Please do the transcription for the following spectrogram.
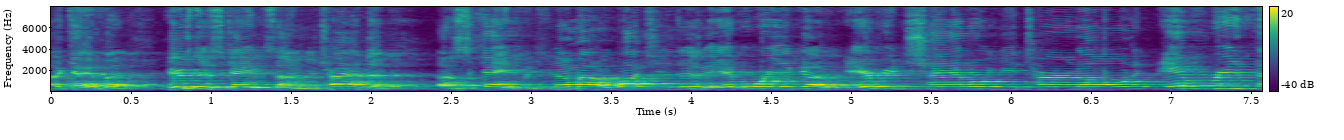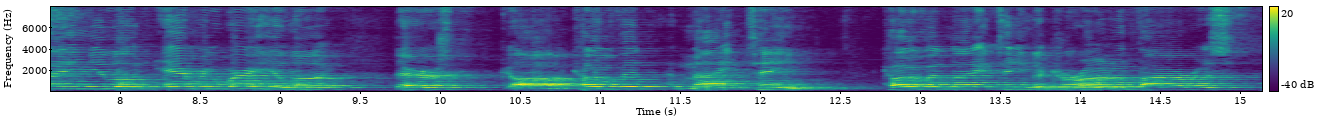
Okay, but here's the escape zone. You're trying to escape, but no matter what you do, everywhere you go, every channel you turn on, everything you look, everywhere you look, there's uh, COVID-19. COVID-19, the coronavirus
